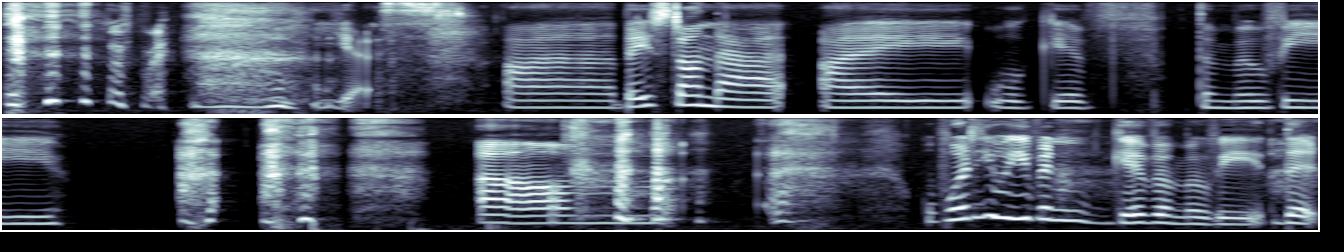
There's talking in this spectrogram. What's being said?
yes. Uh, based on that, I will give the movie. um, what do you even give a movie that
